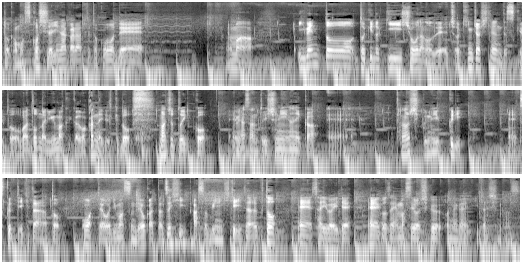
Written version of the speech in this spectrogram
とかも少しやりながらってところでまあイベントドキドキ症なのでちょっと緊張してるんですけど、まあ、どんなにうまくいくか分かんないですけど、まあ、ちょっと一個、えー皆さんと一緒に何か、えー楽しくねゆっくり、えー作っていけたらなと思っておりますのでよかったらぜひ遊びに来ていただくと、えー幸いで、えーございます。よろしくお願いいたします、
